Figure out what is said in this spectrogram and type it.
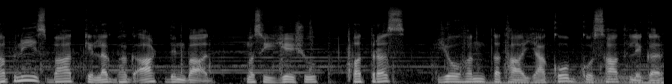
अपनी इस बात के लगभग आठ दिन बाद मसीह यीशु, पतरस, योहन तथा याकोब को साथ लेकर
